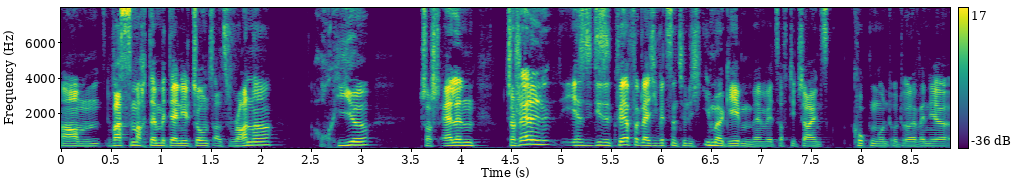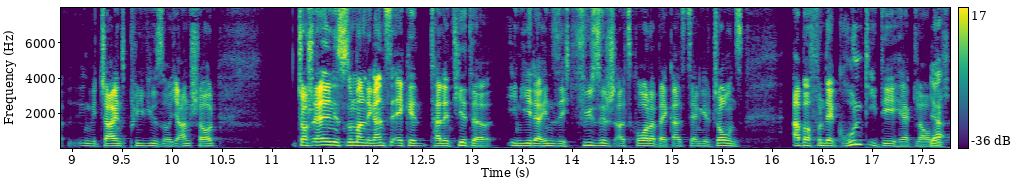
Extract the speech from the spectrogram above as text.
Ähm, was macht er mit Daniel Jones als Runner? Auch hier Josh Allen. Josh Allen, also diese Quervergleiche wird es natürlich immer geben, wenn wir jetzt auf die Giants gucken und, oder wenn ihr irgendwie Giants Previews euch anschaut. Josh Allen ist nun mal eine ganze Ecke talentierter in jeder Hinsicht, physisch als Quarterback, als Daniel Jones. Aber von der Grundidee her, glaube ja. ich,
